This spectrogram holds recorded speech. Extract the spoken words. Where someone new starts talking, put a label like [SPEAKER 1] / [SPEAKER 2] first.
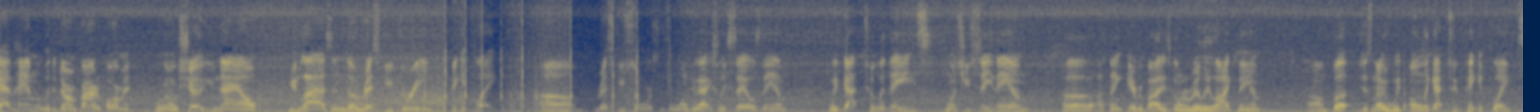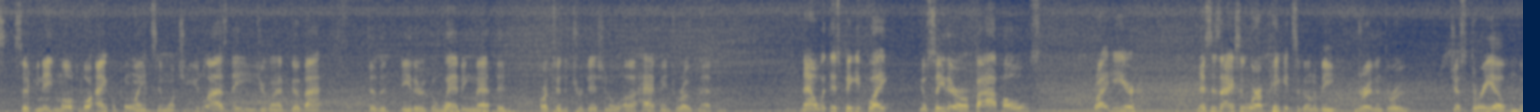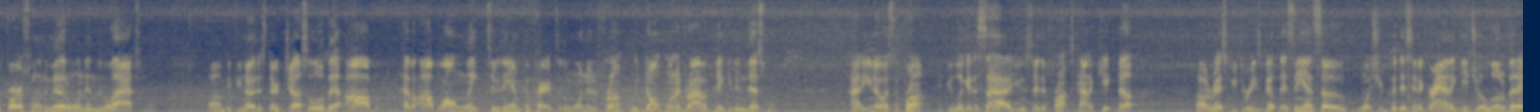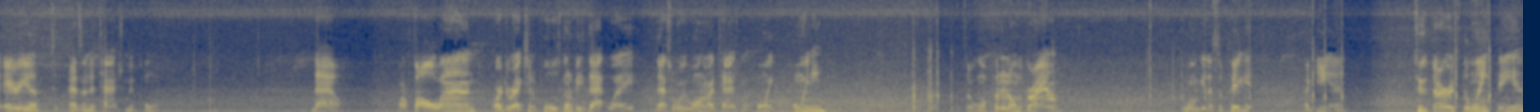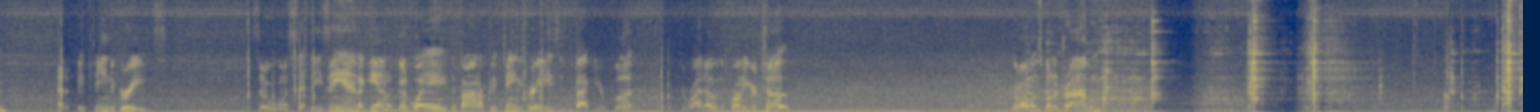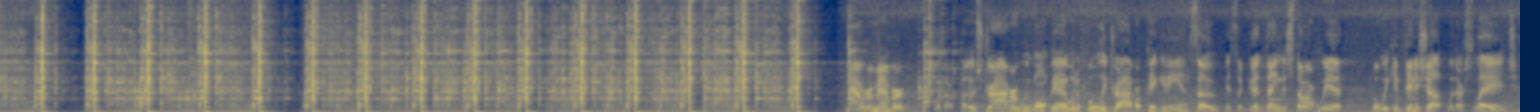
[SPEAKER 1] Captain Hamlin with the Durham Fire Department. We're going to show you now utilizing the Rescue 3 picket plate. Um, Rescue Source is the one who actually sells them. We've got two of these. Once you see them, uh, I think everybody's going to really like them. Um, but just know we've only got two picket plates. So if you need multiple anchor points and once you utilize these, you're going to have to go back to the either the webbing method or to the traditional uh, half inch rope method. Now with this picket plate, you'll see there are five holes right here. This is actually where our pickets are going to be driven through. Just three of them, the first one, the middle one, and the last one. Um, if you notice, they're just a little bit ob have an oblong length to them compared to the one in the front. We don't want to drive a picket in this one. How do you know it's the front? If you look at the side, you can see the front's kind of kicked up. Uh, Rescue 3's built this in so once you put this in the ground it gives you a little bit of area to, as an attachment point. Now our fall line, our direction of pull is going to be that way. That's where we want our attachment point pointing. So we're going to put it on the ground. We're going to get us a picket. Again, two-thirds the length in at a 15 degrees. So we're going to set these in. Again, a good way to find our 15 degrees is the back of your foot to right over the front of your toe. Garland's going to drive them. Now remember, with our post driver, we won't be able to fully drive our picket in. So it's a good thing to start with, but we can finish up with our sledge.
